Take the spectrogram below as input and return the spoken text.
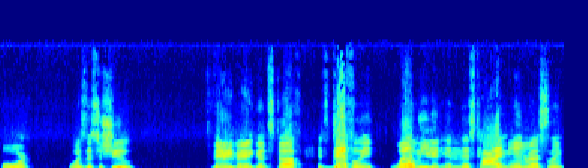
or was this a shoot? It's very very good stuff. It's definitely well needed in this time in wrestling.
